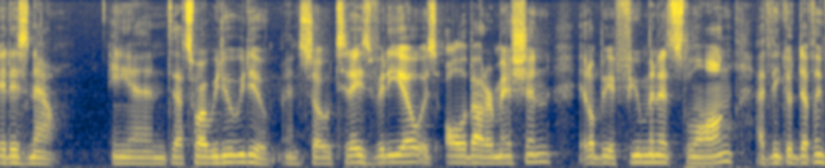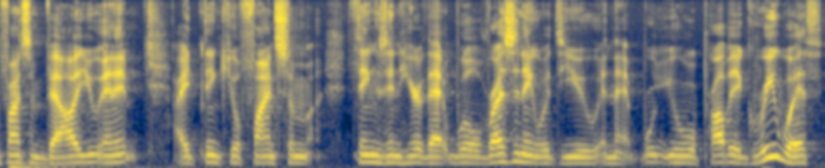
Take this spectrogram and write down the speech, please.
it is now and that's why we do what we do. And so today's video is all about our mission. It'll be a few minutes long. I think you'll definitely find some value in it. I think you'll find some things in here that will resonate with you and that you will probably agree with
